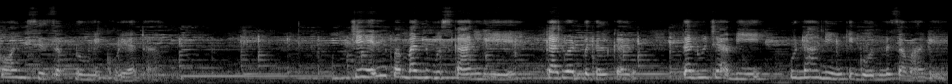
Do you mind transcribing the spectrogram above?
कौन से सपनों में खोया था। चेहरे पर मंद मुस्कान लिए करवट बदलकर तनुजा भी पुनः नींद की गोद में समा गई।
